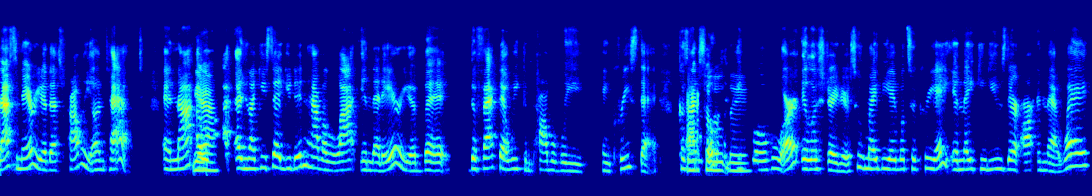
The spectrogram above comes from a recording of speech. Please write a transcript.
that's an area that's probably untapped. And not yeah. and like you said, you didn't have a lot in that area, but the fact that we can probably increase that because I know people who are illustrators who may be able to create and they can use their art in that way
